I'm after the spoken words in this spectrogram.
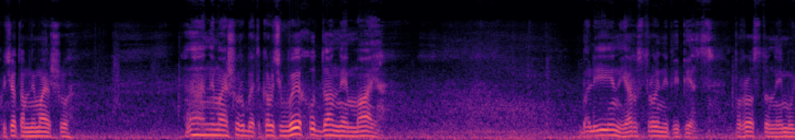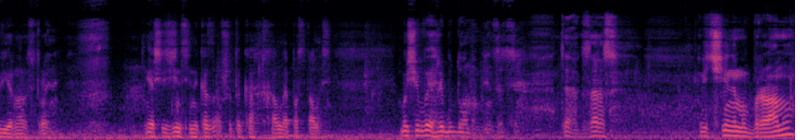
Хоча там немає що. Немає що робити. Коротше, виходу немає. Блін, я розстроєний піпець. Просто неймовірно розстроєний. Я ще жінці не казав, що така халепа сталася. Бо ще вигріб удома, блін, за це. Так, зараз відчинимо браму.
